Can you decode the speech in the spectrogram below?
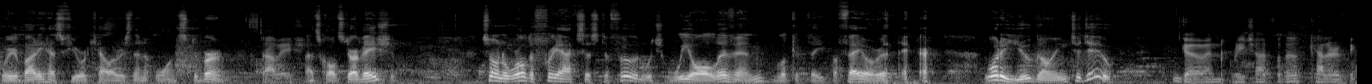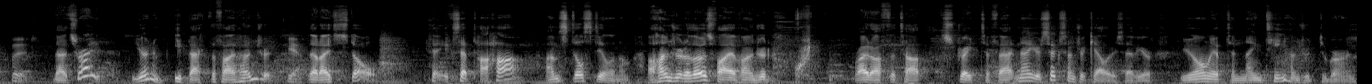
where your body has fewer calories than it wants to burn? Starvation. That's called starvation. So, in a world of free access to food, which we all live in, look at the buffet over there, what are you going to do? Go and reach out for the calorific food. That's right. You're going to eat back the 500 Yeah. that I stole. Okay, except, haha, I'm still stealing them. 100 of those 500, right off the top, straight to fat. Now you're 600 calories heavier. You're only up to 1900 to burn.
